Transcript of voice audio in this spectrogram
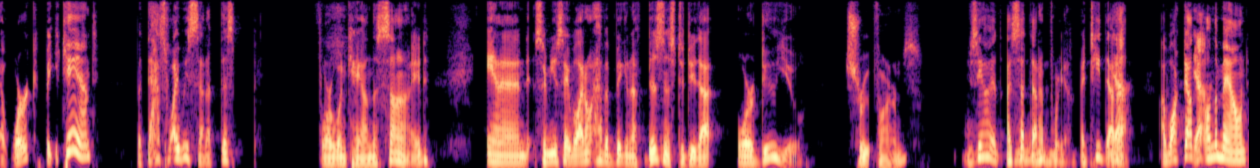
at work, but you can't. But that's why we set up this 401k on the side. And some of you say, well, I don't have a big enough business to do that. Or do you? Schrute Farms you see how I, I set that up for you? I teed that yeah. up. I walked out yeah. on the mound.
